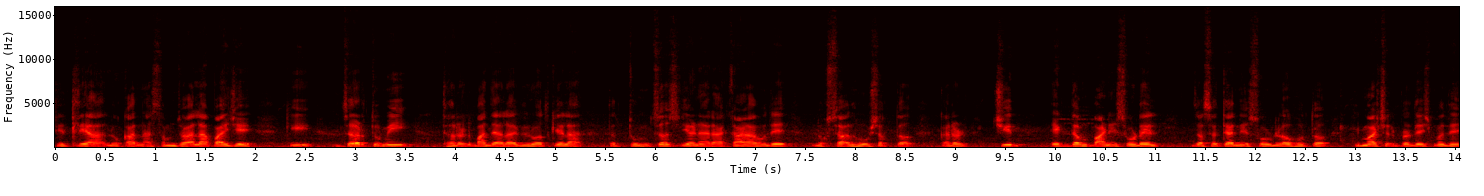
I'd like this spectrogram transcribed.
तिथल्या लोकांना समजवायला पाहिजे की जर तुम्ही धरण बांधायला विरोध केला तर तुमचंच येणाऱ्या काळामध्ये नुकसान होऊ शकतं. कारण चीन एकदम पाणी सोडेल. जसं त्यांनी सोडलं होतं हिमाचल प्रदेशमध्ये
